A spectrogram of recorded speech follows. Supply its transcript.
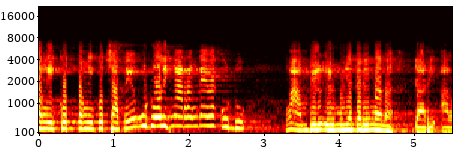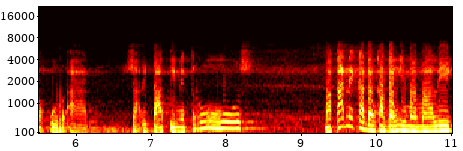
pengikut-pengikut sapi udah oleh ngarang dewek udu ngambil ilmunya dari mana dari Al-Quran saripatine terus makanya kadang-kadang Imam Malik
